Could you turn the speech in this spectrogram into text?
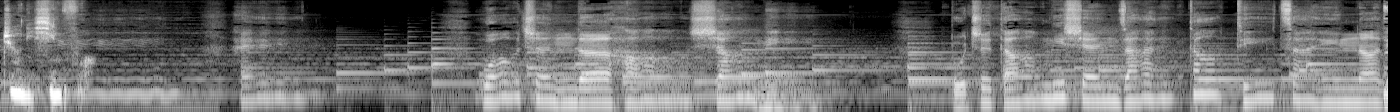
祝你幸福。我真的好想你。不知道你现在到底在哪里？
